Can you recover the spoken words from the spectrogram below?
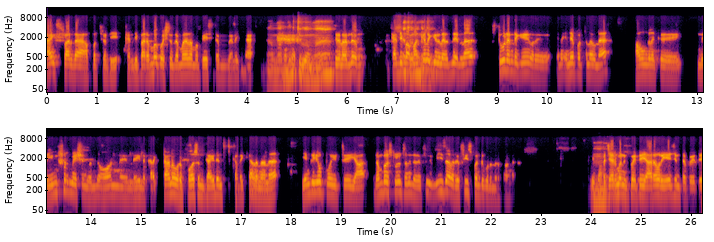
தேங்க்ஸ் ஃபார் த ஆப்பர்ச்சுனிட்டி கண்டிப்பா ரொம்ப கொஸ்டின் ரொம்ப நம்ம பேசிட்டோம்னு நினைக்கிறேன். இதுல வந்து கண்டிப்பா மக்களுக்கு இதுல வந்து எல்லா ஸ்டூடெண்ட்டுக்கு ஒரு என்ன- பொறுத்தளவுல அவங்களுக்கு இந்த இன்ஃபர்மேஷன் வந்து ஆன்லைன்ல இல்ல கரெக்டான ஒரு பர்சன் கைடன்ஸ் கிடைக்காதனால எங்கேயோ போயிட்டு யா ரொம்ப ஸ்டூடெண்ட்ஸ் வந்து இந்த விசாவை ரெஃப்யூஸ் பண்ணிட்டு கொண்டு வந்திருப்பாங்க. இப்ப. ஜெர்மனுக்கு போயிட்டு யாரோ ஒரு ஏஜென்ட்ட போயிட்டு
